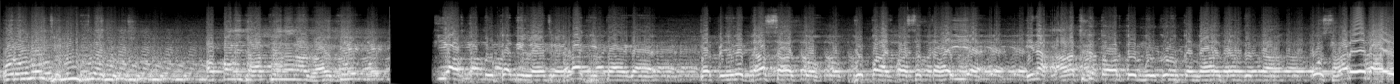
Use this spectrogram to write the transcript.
ਔਰ ਉਹਨੂੰ ਜਲੂਸ ਦੇ ਰੂਪ ਆਪਾਂ ਨੇ ਜਾਤੀਆਂ ਕੇ ਨਾਲ ਰਲ ਕੇ ਕੀ ਹਫ਼ਤਾ ਮੁਲਕਾਂ ਦੀ ਲੈਂਚ ਖੜਾ ਕੀਤਾ ਹੈਗਾ ਹੈ। ਪਰ ਪਿਛਲੇ 10 ਸਾਲ ਤੋਂ ਜੋ ਭਾਜਪਾ ਸੱਤਾ ਆਈ ਹੈ ਇਹਨਾਂ ਆਰਥਿਕ ਤੌਰ ਤੇ ਮੁਲਕ ਨੂੰ ਕੰਗਾਲ ਕਰ ਦਿੱਤਾ ਉਹ ਸਾਰੇ ਰਾਏ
